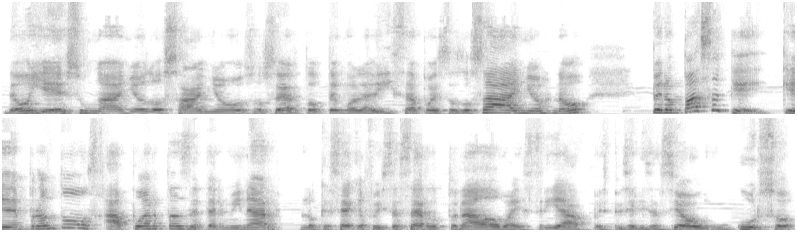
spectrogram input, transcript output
de, oye, es un año, dos años, o cierto, tengo la visa por esos dos años, ¿no? Pero pasa que, que de pronto a puertas de terminar lo que sea que fuiste a hacer, doctorado, maestría, especialización, un curso,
